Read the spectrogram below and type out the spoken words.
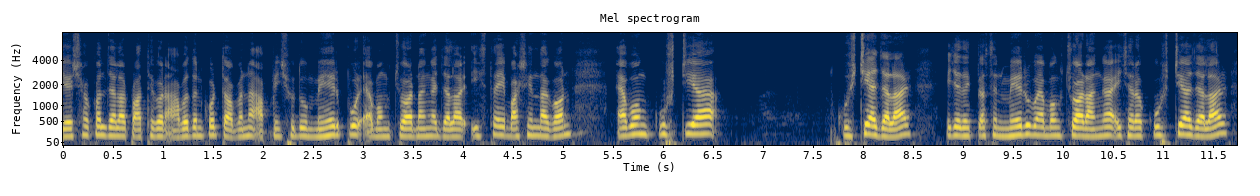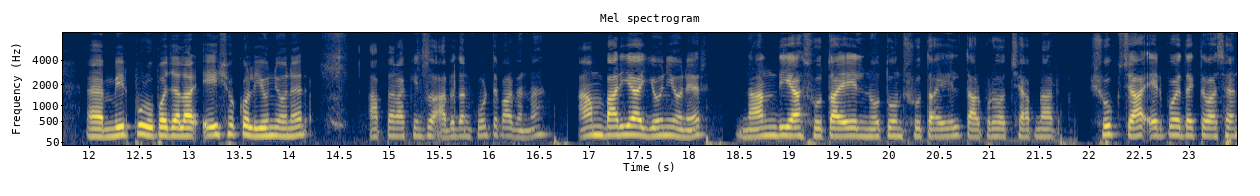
যে সকল জেলার প্রার্থীগণ আবেদন করতে পারবেন না, আপনি শুধু মেহেরপুর এবং চুয়াডাঙ্গা জেলার স্থায়ী বাসিন্দাগণ এবং কুষ্টিয়া কুষ্টিয়া জেলার, এই যে দেখতে পাচ্ছেন মেরু এবং চুয়াডাঙ্গা এছাড়া কুষ্টিয়া জেলার মিরপুর উপজেলার এই সকল ইউনিয়নের আপনারা কিন্তু আবেদন করতে পারবেন না। আমবাড়িয়া ইউনিয়নের নান্দিয়া সুতাইল, নতুন সুতাইল, তারপরে হচ্ছে আপনার সুকচা এরপরে দেখতে পাচ্ছেন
